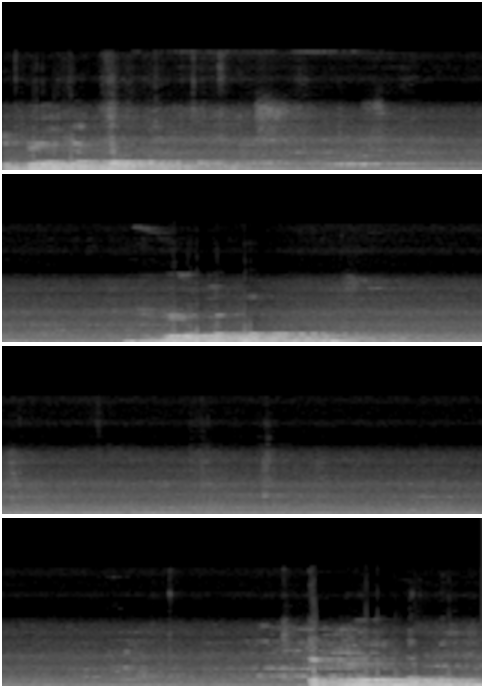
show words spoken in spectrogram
الله أكبر الله أكبر الله أكبر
